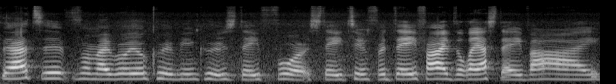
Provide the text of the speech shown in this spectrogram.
That's it for my Royal Caribbean Cruise Day 4. Stay tuned for Day 5, the last day. Bye.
